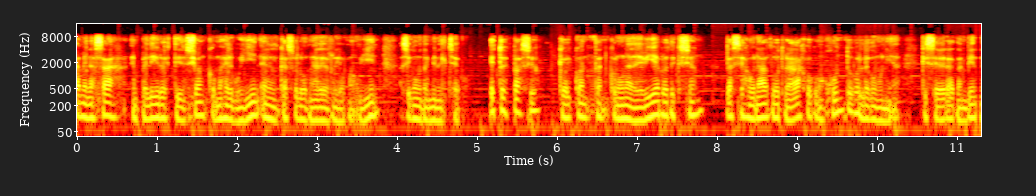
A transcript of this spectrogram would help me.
amenazadas en peligro de extinción, como es el bullín en el caso de los humedales del río Maullín, así como también el Chepu. Estos espacios, que hoy cuentan con una debida protección, gracias a un arduo trabajo conjunto con la comunidad, que se verá también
